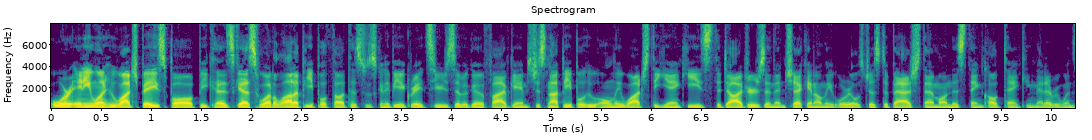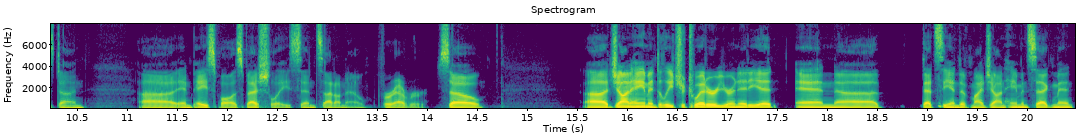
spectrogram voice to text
or anyone who watched baseball because guess what? A lot of people thought this was going to be a great series that would go five games, just not people who only watch the Yankees, the Dodgers, and then check in on the Orioles just to bash them on this thing called tanking that everyone's done uh, in baseball, especially since, I don't know, forever. So, uh, Jon Heyman, delete your Twitter. You're an idiot. And uh, that's the end of my Jon Heyman segment.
